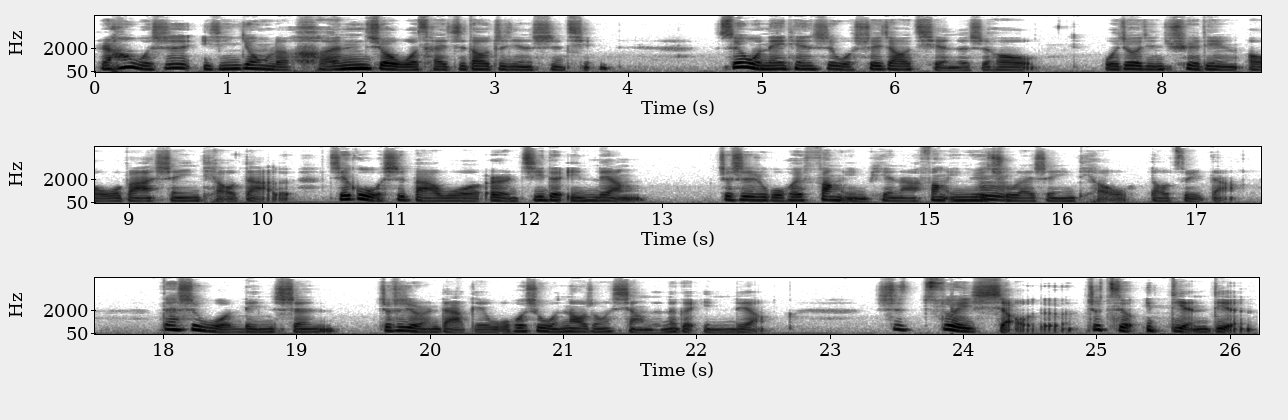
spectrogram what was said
然后我是已经用了很久，我才知道这件事情，所以我那天是我睡觉前的时候，我就已经确定哦，我把声音调大了。结果我是把我耳机的音量，就是如果会放影片啊、放音乐出来，声音调到最大，嗯，但是我铃声。就是有人打给我，或是我闹钟响的那个音量是最小的，就只有一点点，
